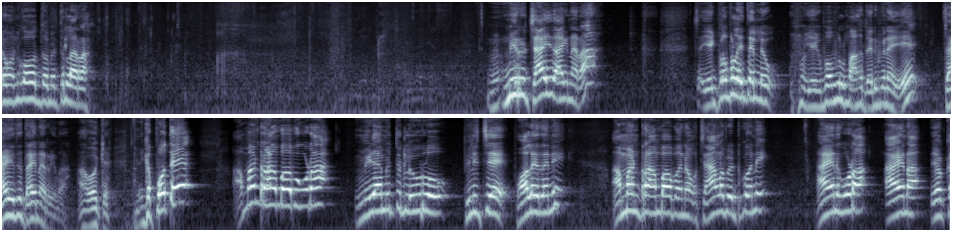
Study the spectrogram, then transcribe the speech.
ఏమనుకోవద్దు మిత్రులారా. మీరు ఛాయ్ తాగినారా? ఎగ్ పప్పులు అయితే లేవు. ఎగ్ పప్పులు మాకు జరిపినాయి ఛాయ్ అయితే తాగినారు కదా. ఓకే. ఇకపోతే అమ్మన్ రాంబాబు కూడా మీడియా మిత్రులు ఎవరు పిలిచే పోలేదని అమ్మన్ రాంబాబు అని ఒక ఛానల్ పెట్టుకొని ఆయన కూడా ఆయన యొక్క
